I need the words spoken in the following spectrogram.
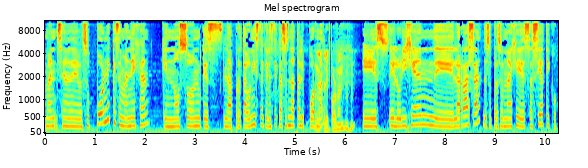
man- se supone que se manejan que no son, que es la protagonista, que en este caso es Natalie Portman. Natalie Portman. Es el origen de la raza de su personaje es asiático.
